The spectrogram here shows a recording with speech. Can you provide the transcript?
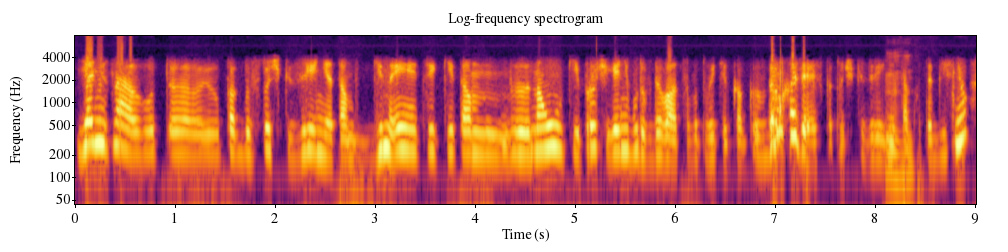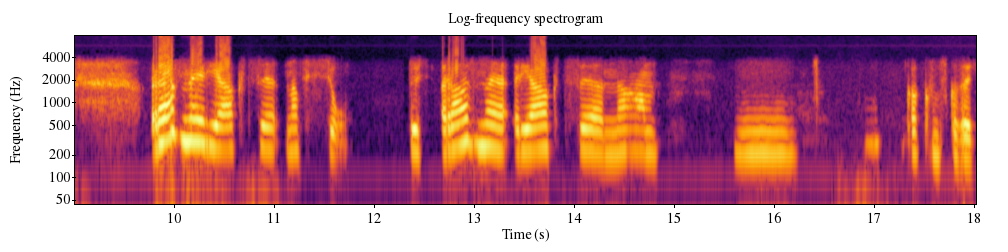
Я не знаю, вот э, как бы с точки зрения там генетики, там э, науки и прочее, я не буду вдаваться вот в эти как с домохозяйской точки зрения, mm-hmm. так вот объясню. Разная реакция на все. То есть разная реакция на, как вам сказать,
